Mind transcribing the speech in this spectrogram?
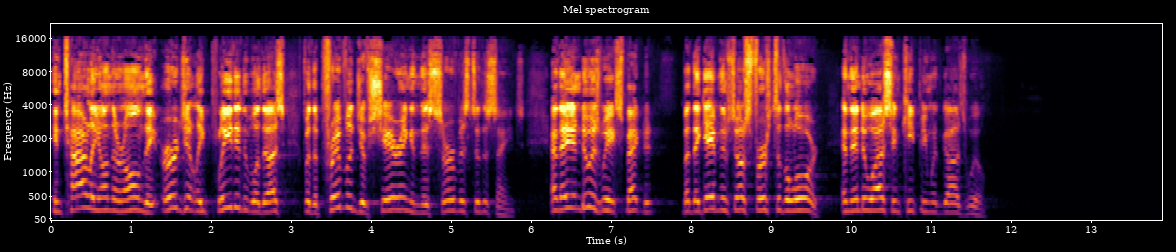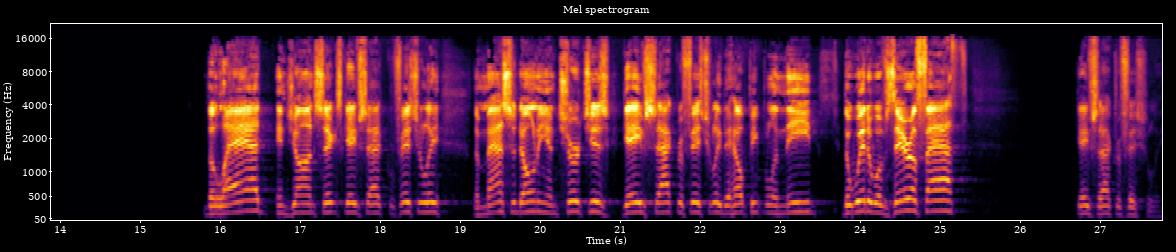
Entirely on their own, they urgently pleaded with us for the privilege of sharing in this service to the saints. And they didn't do as we expected, but they gave themselves first to the Lord and then to us in keeping with God's will. The lad in John 6 gave sacrificially. The Macedonian churches gave sacrificially to help people in need. The widow of Zarephath gave sacrificially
